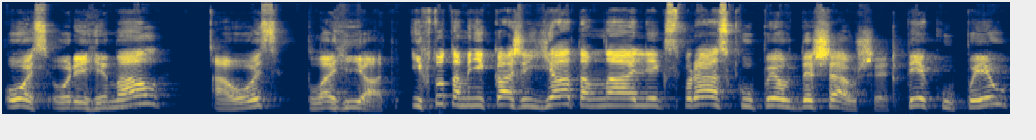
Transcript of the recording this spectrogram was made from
ось оригінал, а ось плагіат. І хто там мені каже, я там на AliExpress купив дешевше. Ти купив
